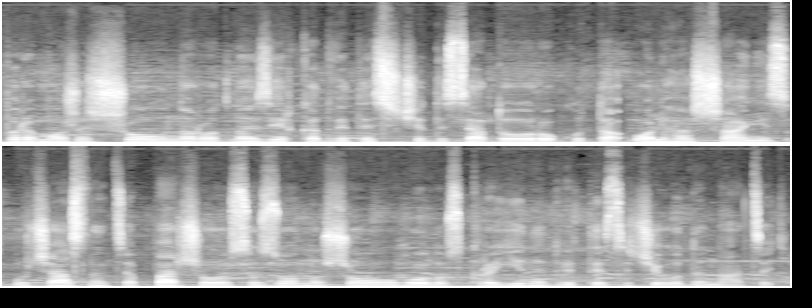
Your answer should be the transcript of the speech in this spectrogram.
переможець шоу Народна зірка 2010 року та Ольга Шаніс, учасниця першого сезону шоу Голос країни 2011.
